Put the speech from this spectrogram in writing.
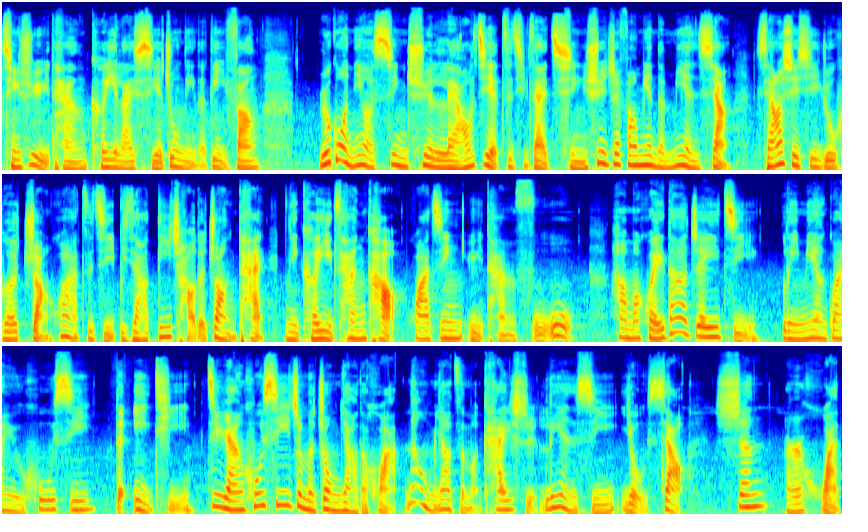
情绪语谈可以来协助你的地方。如果你有兴趣了解自己在情绪这方面的面向，想要学习如何转化自己比较低潮的状态，你可以参考花精语谈服务。好，我们回到这一集里面关于呼吸的议题。既然呼吸这么重要的话，那我们要怎么开始练习有效深而缓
